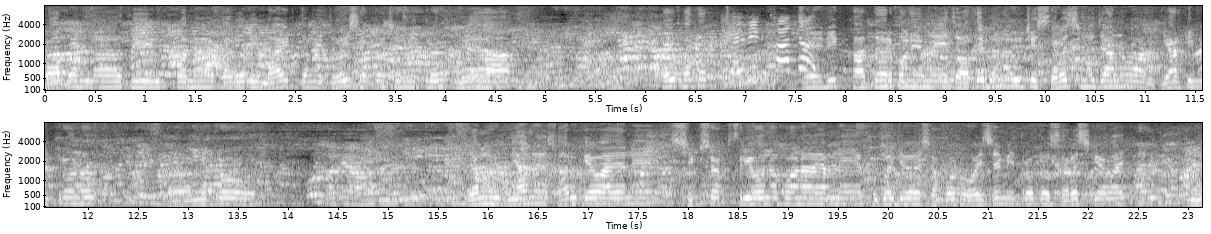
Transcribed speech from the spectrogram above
કાર્બનથી ઉત્પન્ન કરેલી લાઇટ તમે જોઈ શકો છો મિત્રો. અને આ કઈ ખાતર? જૈવિક ખાતર. પણ એમણે જાતે બનાવ્યું છે. સરસ મજાનો આ વિદ્યાર્થી મિત્રોનો. મિત્રો એમનું જ્ઞાન સારું કહેવાય અને શિક્ષક શ્રીઓનો પણ એમને ખૂબ જ સપોર્ટ હોય છે મિત્રો. તો સરસ કહેવાય. અને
